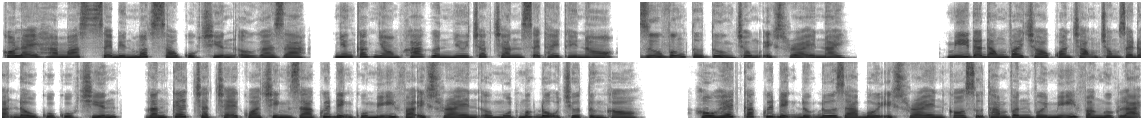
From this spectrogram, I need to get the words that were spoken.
Có lẽ Hamas sẽ biến mất sau cuộc chiến ở Gaza, nhưng các nhóm khác gần như chắc chắn sẽ thay thế nó, giữ vững tư tưởng chống Israel này. Mỹ đã đóng vai trò quan trọng trong giai đoạn đầu của cuộc chiến, gắn kết chặt chẽ quá trình ra quyết định của Mỹ và Israel ở một mức độ chưa từng có. Hầu hết các quyết định được đưa ra bởi Israel có sự tham vấn với Mỹ và ngược lại,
